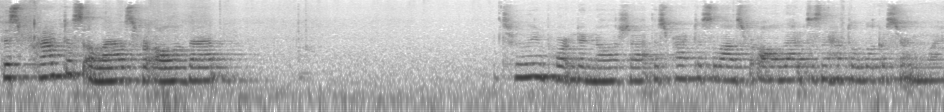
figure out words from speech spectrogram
This practice allows for all of that. It's really important to acknowledge that. This practice allows for all of that. It doesn't have to look a certain way.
